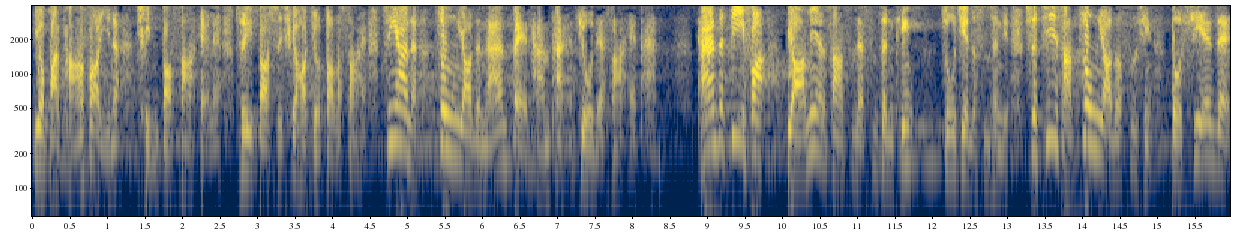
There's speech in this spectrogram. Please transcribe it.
要把唐绍仪呢请到上海来，所以到十七号就到了上海。这样呢，重要的南北谈判就在上海谈。谈的地方表面上是在市政厅，租界的市政厅，实际上重要的事情都先在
